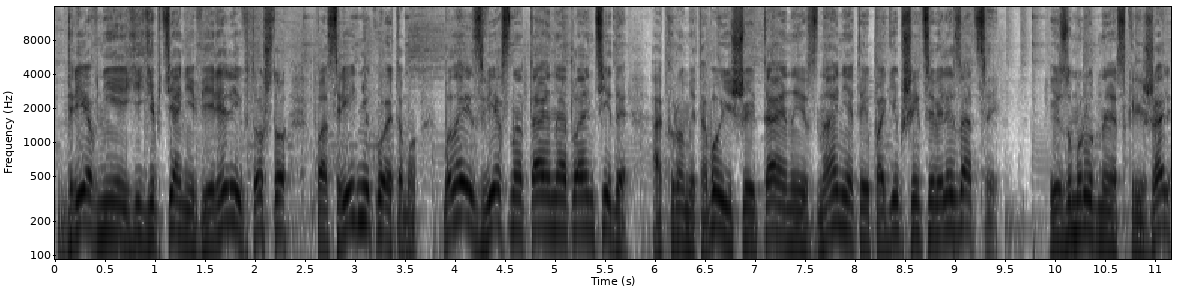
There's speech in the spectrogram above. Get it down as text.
Древние египтяне верили в то, что посреднику этому была известна тайна Атлантиды, а кроме того еще и тайные знания этой погибшей цивилизации – изумрудная скрижаль,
